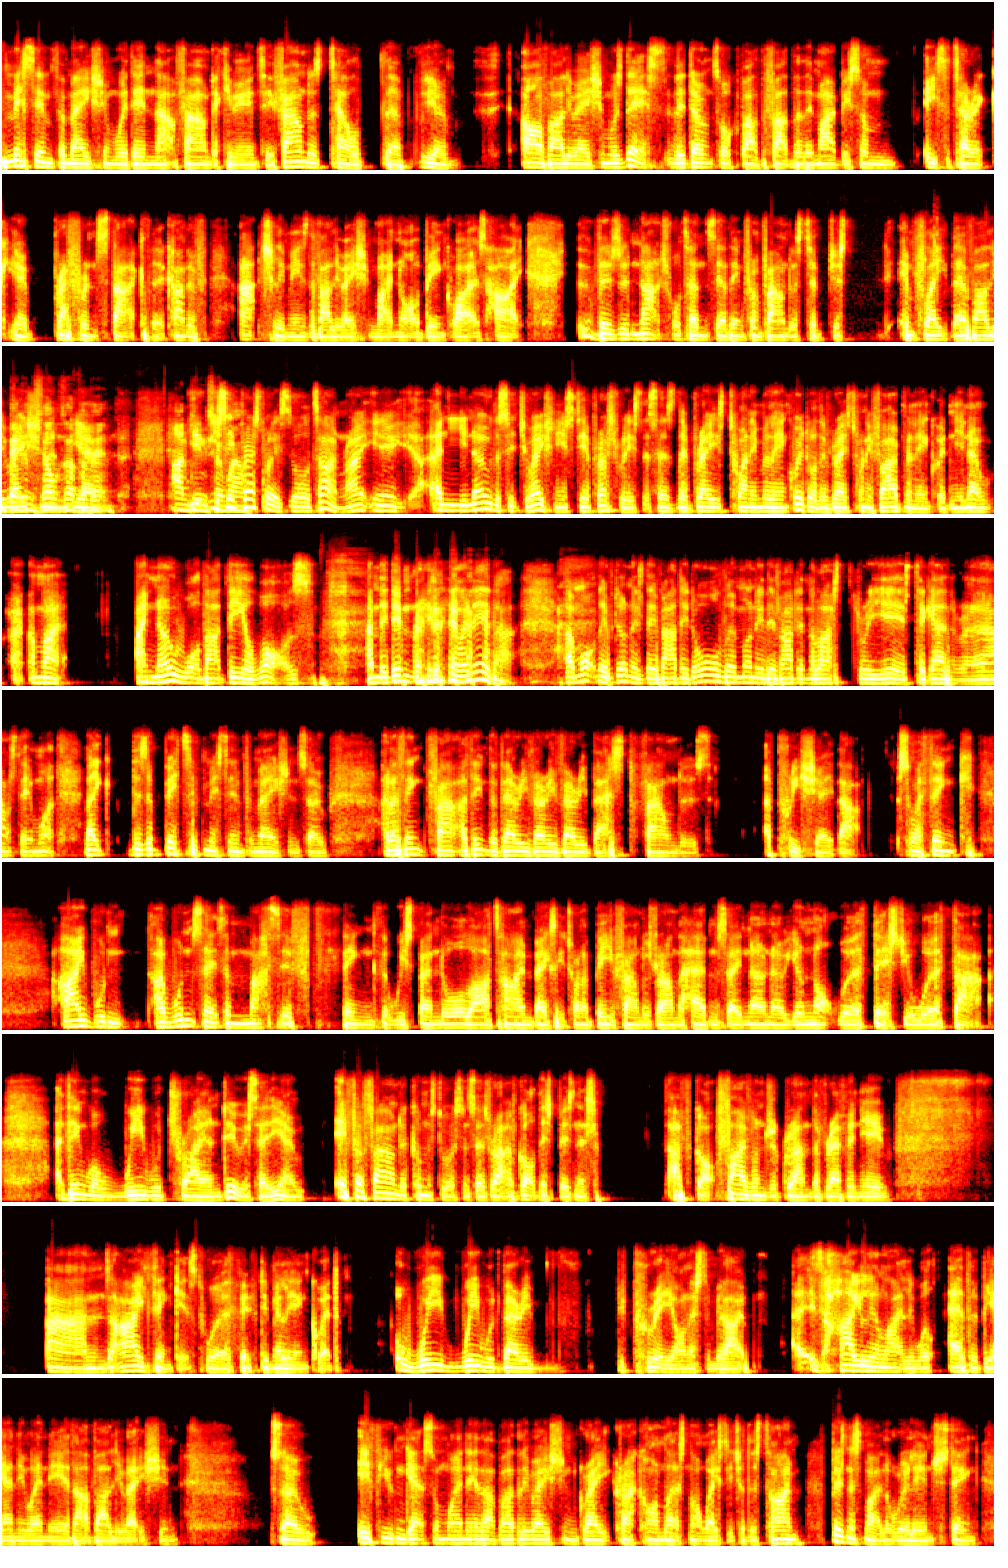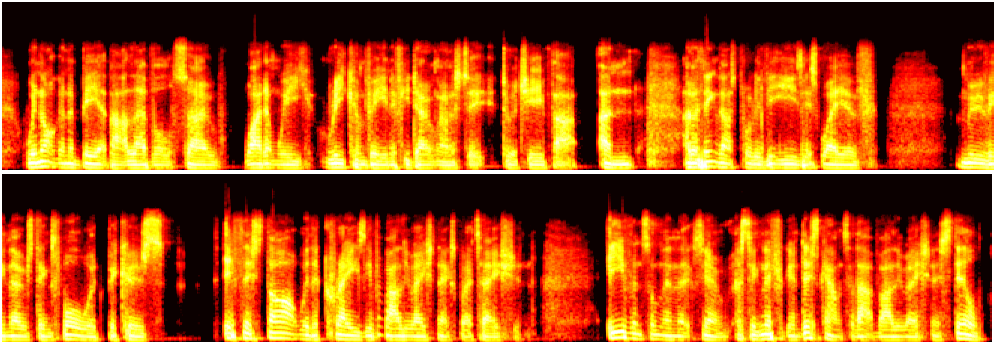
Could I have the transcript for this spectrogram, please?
misinformation within that founder community. Founders tell the you know our valuation was this. They don't talk about the fact that there might be some esoteric you know preference stack that kind of actually means the valuation might not have been quite as high. There's a natural tendency, I think, from founders to just inflate their valuation. And, up know, I'm doing you, so you see well. press releases all the time, right? You know, and you know the situation. You see a press release that says they've raised 20 million quid or they've raised 25 million quid, and you know, I'm like, I know what that deal was, and they didn't raise anywhere near that. And what they've done is they've added all the money they've had in the last three years together and announced it in what like there's a bit of misinformation. So, and I think fa- I think the very very very best founders appreciate that. So I think I wouldn't I wouldn't say it's a massive thing that we spend all our time basically trying to beat founders around the head and say, no, no, you're not worth this, you're worth that. I think what we would try and do is say, you know, if a founder comes to us and says, right, I've got this business, I've got 500 grand of revenue, and I think it's worth 50 million quid. We we would very be pretty honest and be like, it's highly unlikely we'll ever be anywhere near that valuation. So if you can get somewhere near that valuation, great, crack on. Let's not waste each other's time. Business might look really interesting. We're not going to be at that level, so why don't we reconvene if you don't manage to to achieve that? And and I think that's probably the easiest way of moving those things forward because if they start with a crazy valuation expectation, even something that's you know a significant discount to that valuation is still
